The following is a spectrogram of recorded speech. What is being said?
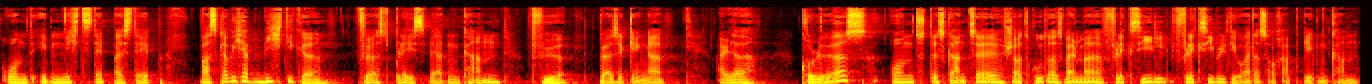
und eben nicht Step by Step, was glaube ich ein wichtiger First Place werden kann für Börsegänger aller Couleurs und das Ganze schaut gut aus, weil man flexibel, flexibel die Orders auch abgeben kann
